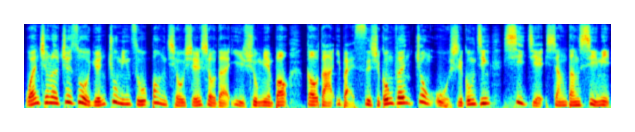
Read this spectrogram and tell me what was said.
完成了制作原住民族棒球选手的艺术面包，高达一百四十公分，重五十公斤，细节相当细腻，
